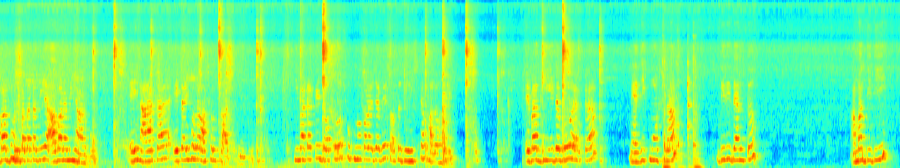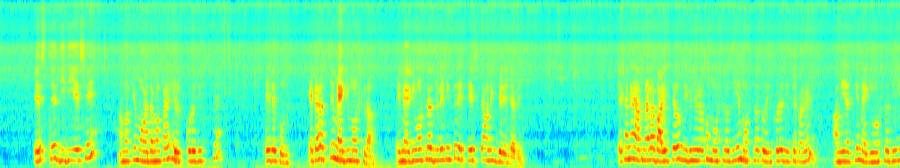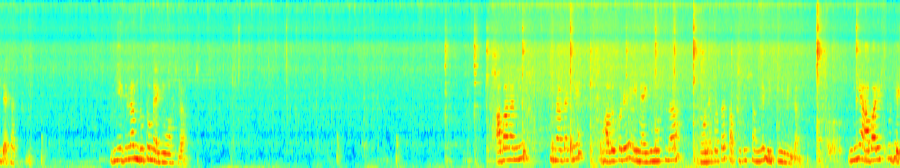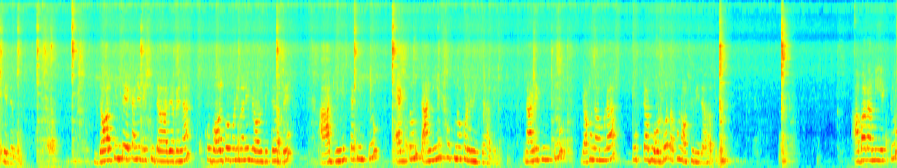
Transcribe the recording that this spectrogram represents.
আবার ধনে পাতাটা দিয়ে আবার আমি নাড়বো। এই নাড়াটা, এটাই হলো আসল কাজ কিন্তু। কিমাটাকে যত শুকনো করা যাবে, তত জিনিসটা ভালো হবে। এবার দিয়ে দেব একটা ম্যাজিক মশলা। দিদি, দেন তো। আমার দিদি এসছে, দিদি এসে আমাকে ময়দা মাখায় হেল্প করে দিচ্ছে। এই দেখুন, এটা হচ্ছে ম্যাগি মশলা। এই ম্যাগি মশলা দিলে কিন্তু এর টেস্টটা অনেক বেড়ে যাবে। এখানে আপনারা বাড়িতেও বিভিন্ন রকম মশলা দিয়ে মশলা তৈরি করে দিতে পারেন। আমি আজকে ম্যাগি মশলা দিয়েই দেখাচ্ছি। দিয়ে দিলাম দুটো ম্যাগি মশলা। আবার আমি কিমাটাকে ভালো করে এই ম্যাগি মশলা, ধনে পাতা সব কিছুর সঙ্গে মিশিয়ে নিলাম। নিয়ে আবার একটু ঢেকে দেব। জল কিন্তু এখানে বেশি দেওয়া যাবে না। খুব অল্প পরিমাণে জল দিতে হবে। আর জিনিসটা কিন্তু একদম টানিয়ে শুকনো করে নিতে হবে। নাহলে কিন্তু যখন আমরা পুরটা ভরবো তখন অসুবিধা হবে। আবার আমি একটু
